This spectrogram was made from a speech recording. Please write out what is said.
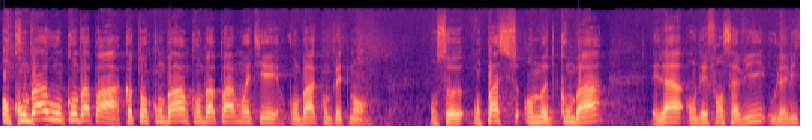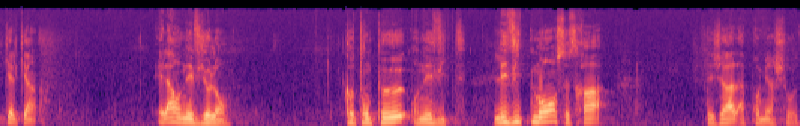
on combat ou on combat pas? Quand on combat, on combat pas à moitié, on combat complètement. On, on passe en mode combat, et là, on défend sa vie ou la vie de quelqu'un. Et là, on est violent. Quand on peut, on évite. L'évitement, ce sera déjà la première chose.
